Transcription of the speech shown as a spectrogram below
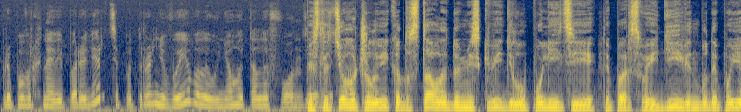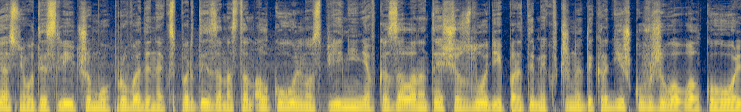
При поверхневій перевірці патрульні виявили у нього телефон. Після заявника. цього чоловіка доставили до міськвідділу поліції. Тепер свої дії він буде пояснювати слідчому. Проведена експертиза на стан алкогольного сп'яніння вказала на те, що злодій перед тим як вчинити крадіжку вживав алкоголь.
